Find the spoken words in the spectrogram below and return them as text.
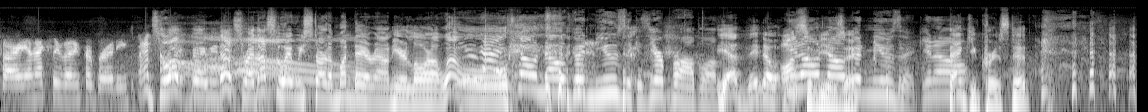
sorry. I'm actually voting for Brody. That's right, baby. That's right. That's the way we start a Monday around here, Laura. Whoa. You guys don't know good music is your problem. Yeah, they know awesome music. you don't music. know good music. You know. Thank you, Kristen. that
